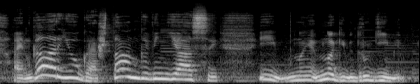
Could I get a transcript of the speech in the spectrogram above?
– айнгарью, аштанга, виньясы и многими другими –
